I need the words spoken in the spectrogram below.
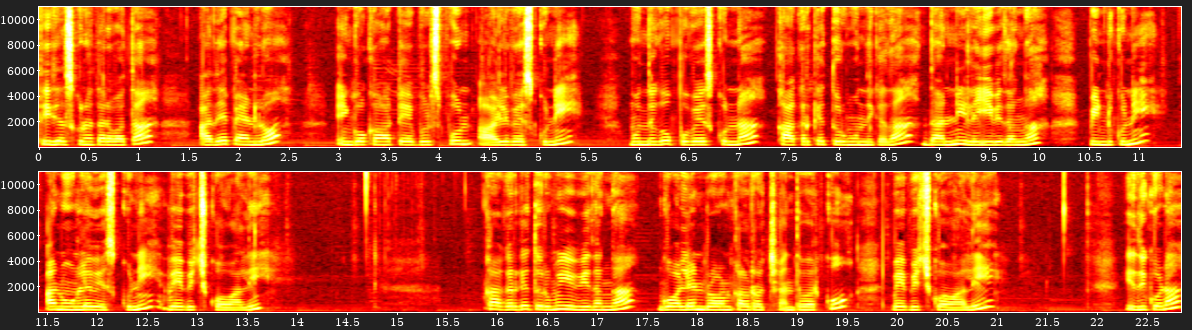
తీసేసుకున్న తర్వాత అదే ప్యాన్లో ఇంకొక టేబుల్ స్పూన్ ఆయిల్ వేసుకుని ముందుగా ఉప్పు వేసుకున్న కాకరకాయ తురుము ఉంది కదా దాన్ని ఇలా ఈ విధంగా పిండుకుని ఆ నూనెలో వేసుకుని వేపించుకోవాలి. కాకరకాయ తురుము ఈ విధంగా గోల్డెన్ బ్రౌన్ కలర్ వచ్చేంత వరకు వేపించుకోవాలి. ఇది కూడా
